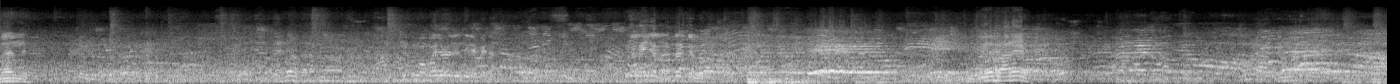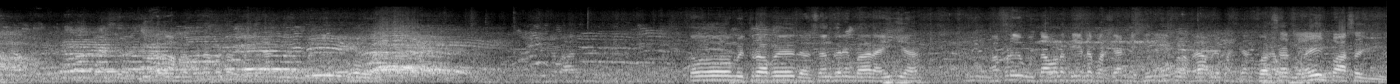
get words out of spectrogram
મેં લે. એ બારે. તો મિત્રો આપણે દર્શન કરીને બહાર આવી ગયા. આપણે ઉતાવળ દે એટલે પ્રસાદ લીધી નહીં પણ હવે આપણે પ્રસાદ પ્રસાદ લઈને પાછા જઈએ.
